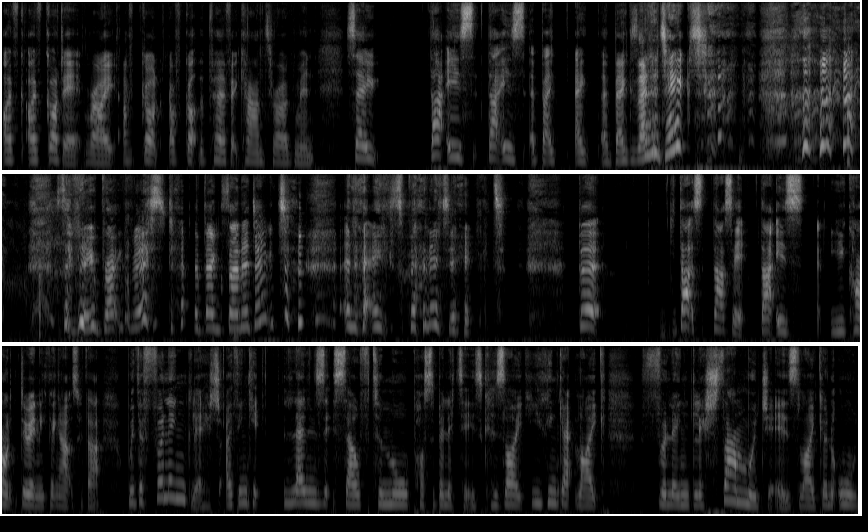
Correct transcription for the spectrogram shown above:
I've I've got it right. I've got I've got the perfect counter argument. So that is that is a beg a, a beggs Benedict. so no breakfast, a beggs Benedict, an eggs Benedict. But that's that's it. That is you can't do anything else with that. With a full English, I think it lends itself to more possibilities because like you can get like full English sandwiches, like an all.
